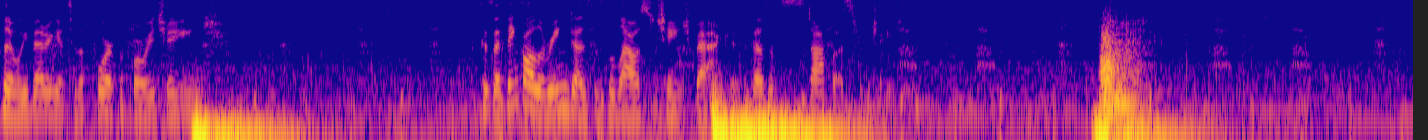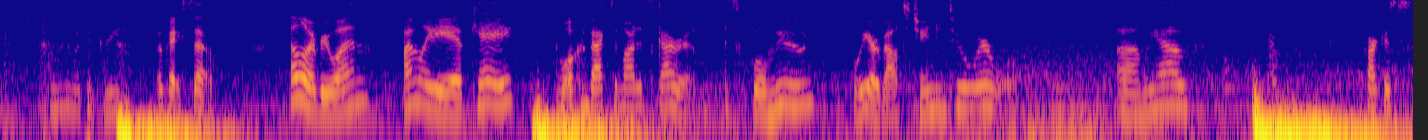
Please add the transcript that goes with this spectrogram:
then we better get to the fort before we change. Because I think all the ring does is allow us to change back. It doesn't stop us from changing. I wonder what the greedy. Okay, so hello everyone. I'm Lady AFK, and welcome back to Modded Skyrim. It's full moon. We are about to change into a werewolf. Um, we have Farkas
